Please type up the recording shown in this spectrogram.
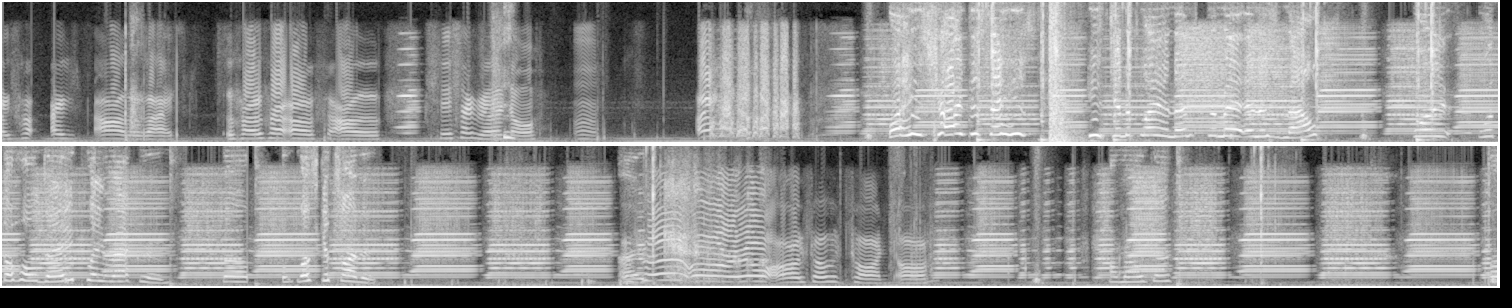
I, I, oh, guys. If I put, oh, sorry. This is really no. Mm. Well, he's trying to say he's he's gonna play an instrument in his mouth for for the whole day, play records. So let's get started. You also thought, oh. harmonica.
